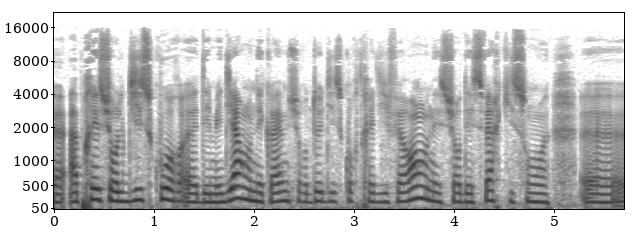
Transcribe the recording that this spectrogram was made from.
Euh, Après, sur le discours euh, des médias, on est quand même sur deux discours très différents. Sur des sphères qui sont euh,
